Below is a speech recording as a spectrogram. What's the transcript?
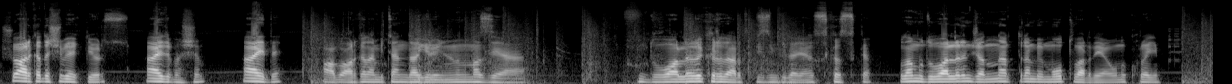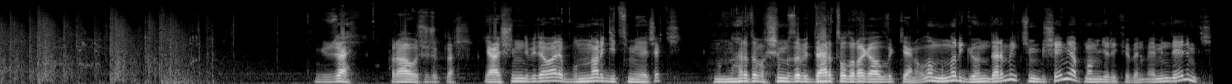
Şu arkadaşı bekliyoruz. Haydi paşam. Haydi. Abi arkadan bir tane daha geliyor inanılmaz ya. Duvarları kırdı artık bizimkiler yani sıka sıka. Ulan bu duvarların canını arttıran bir mod vardı ya onu kurayım. Güzel. Bravo çocuklar. Ya şimdi bir de var ya bunlar gitmeyecek. Bunları da başımıza bir dert olarak aldık yani. Ulan bunları göndermek için bir şey mi yapmam gerekiyor benim? Emin değilim ki.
